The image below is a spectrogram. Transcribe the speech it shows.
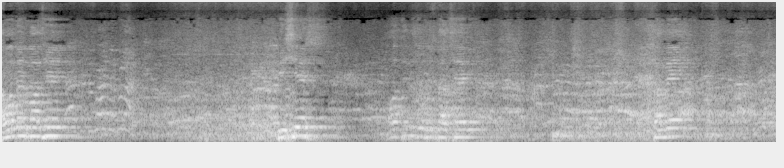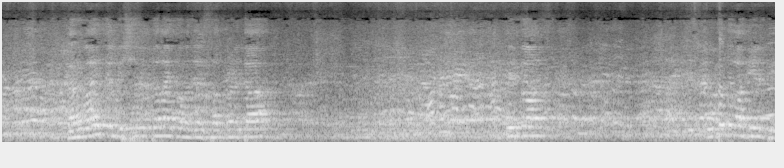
আমাদের মাঝে বিশেষ অতিথি উপস্থিত আছেন বিশ্ববিদ্যালয় কলেজের ছাত্রনেতা উপজেলা বিএনপি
